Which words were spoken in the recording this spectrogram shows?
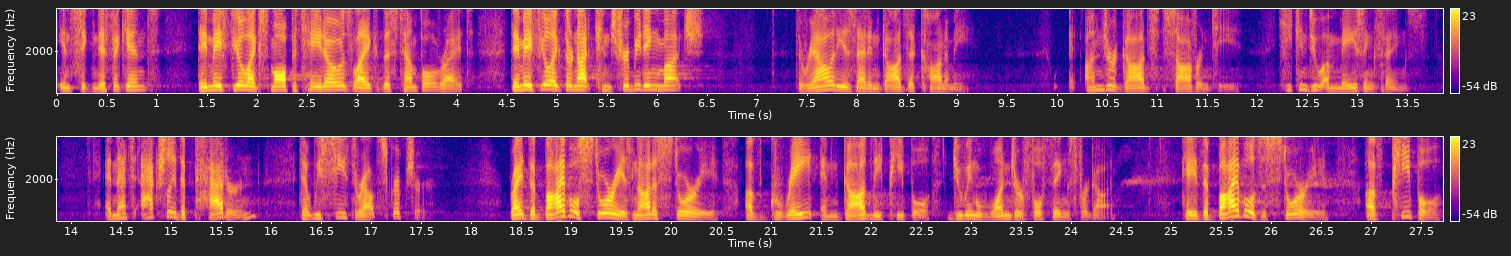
insignificant, they may feel like small potatoes, like this temple, right? They may feel like they're not contributing much. The reality is that in God's economy, under God's sovereignty, He can do amazing things. And that's actually the pattern that we see throughout Scripture, right? The Bible story is not a story of great and godly people doing wonderful things for God. Okay, the Bible is a story of people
